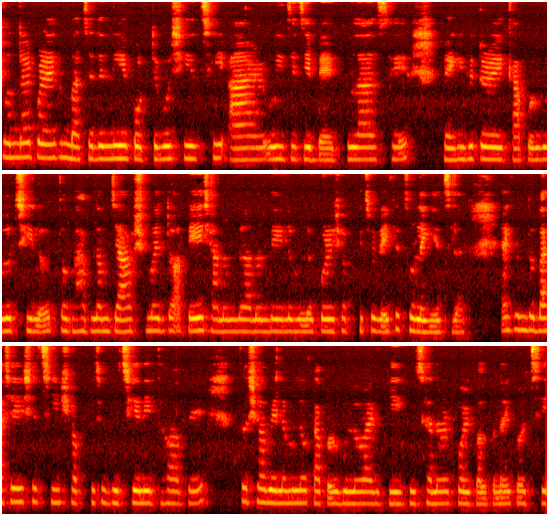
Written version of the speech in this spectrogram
সন্ধ্যার পরে এখন বাচ্চাদের নিয়ে পড়তে বসিয়েছি। আর ওই যে যে ব্যাগগুলো আছে, ব্যাগের ভিতরে এই কাপড়গুলো ছিল, তো ভাবলাম যাওয়ার সময় তো বেশ আনন্দ, আনন্দে এলোমেলো করে সব কিছু রেখে চলে গিয়েছিলাম। এখন তো বাসায় এসেছি সব কিছু গুছিয়ে নিতে হবে। তো সব এলোমেলো কাপড়গুলো আর কি গুছানোর পরিকল্পনাই করছি।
